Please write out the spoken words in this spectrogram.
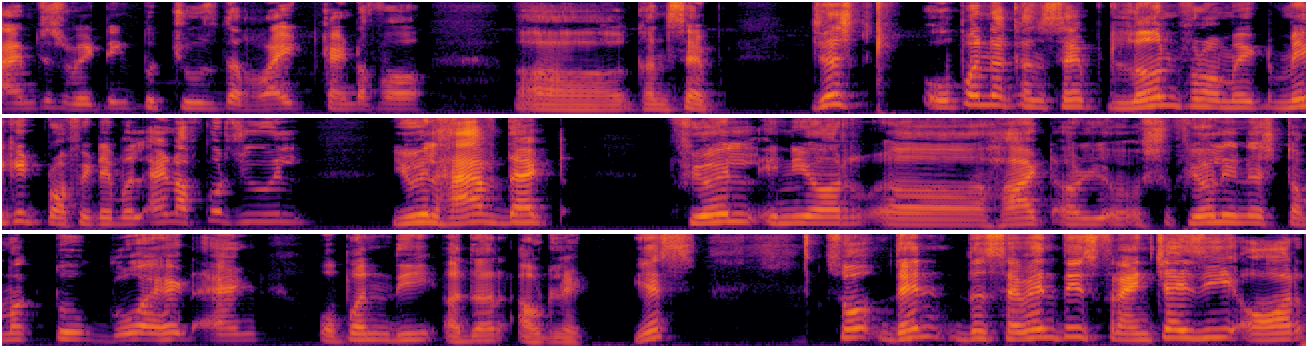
i'm just waiting to choose the right kind of a uh, concept. Just open a concept learn from it make it profitable and of course you will you will have that fuel in your uh, heart or your fuel in your stomach to go ahead and open the other outlet. Yes. So then the seventh is franchisee or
